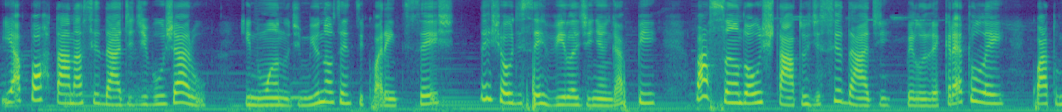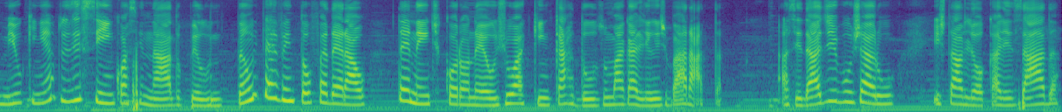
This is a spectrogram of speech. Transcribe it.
e aportar na cidade de Bujaru, que no ano de 1946 deixou de ser vila de Nhangapi, passando ao status de cidade pelo Decreto-Lei 4505 assinado pelo então interventor federal Tenente Coronel Joaquim Cardoso Magalhães Barata. A cidade de Bujaru está localizada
